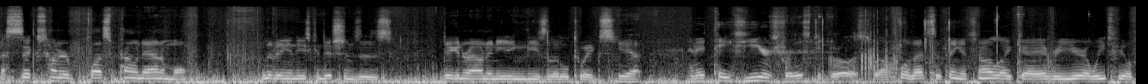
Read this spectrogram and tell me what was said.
a 600 plus pound animal living in these conditions is digging around and eating these little twigs. Yeah. And it takes years for this to grow as well. Well, that's the thing. It's not like uh, every year a wheat field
